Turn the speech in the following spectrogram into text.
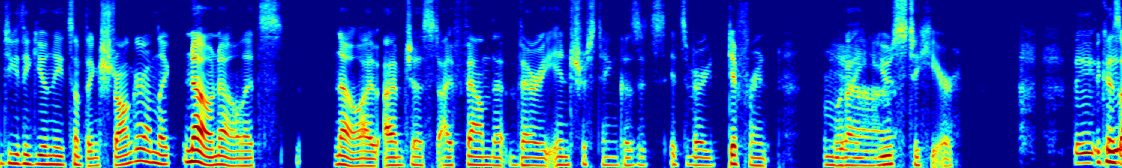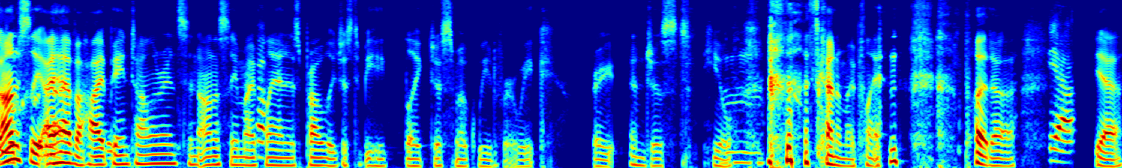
"Do you think you'll need something stronger?" I'm like, "No, no, that's no. I I'm just I found that very interesting because it's it's very different from what I used to hear. They Because they honestly, I have a high pain tolerance, and honestly, my Yeah. plan is probably just to be like just smoke weed for a week, right, and just heal. Mm, that's kind of my plan. but uh, Yeah. yeah,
